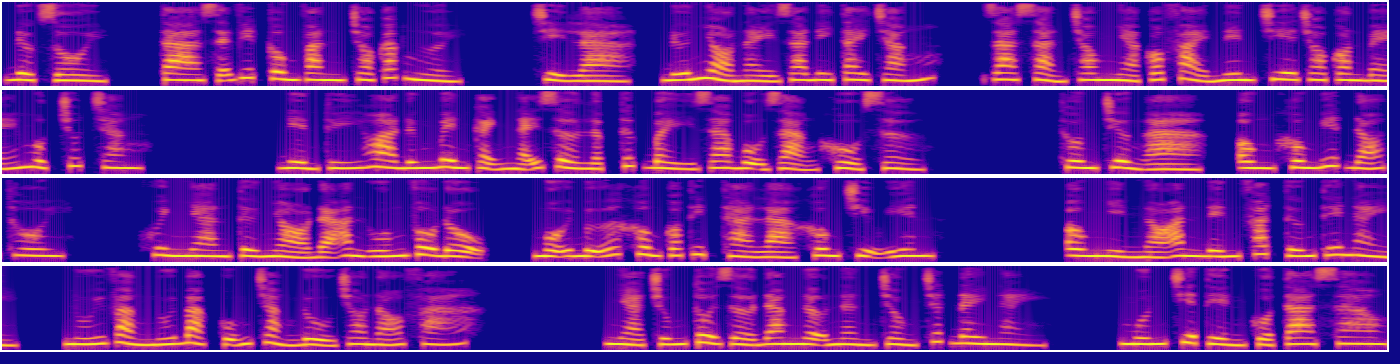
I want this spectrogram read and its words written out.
Được rồi, ta sẽ viết công văn cho các người. Chỉ là, đứa nhỏ này ra đi tay trắng, gia sản trong nhà có phải nên chia cho con bé một chút chăng? Điền Thúy Hoa đứng bên cạnh nãy giờ lập tức bày ra bộ dạng khổ sở. Thôn trưởng à, ông không biết đó thôi. Khuynh Nhan từ nhỏ đã ăn uống vô độ, mỗi bữa không có thịt thà là không chịu yên. Ông nhìn nó ăn đến phát tướng thế này, núi vàng núi bạc cũng chẳng đủ cho nó phá. Nhà chúng tôi giờ đang nợ nần chồng chất đây này. Muốn chia tiền của ta sao?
